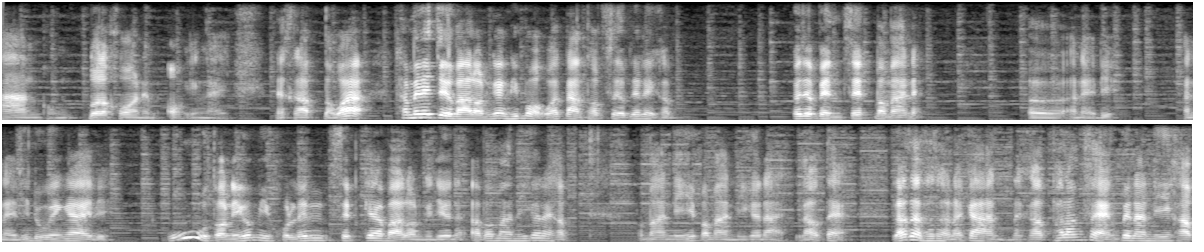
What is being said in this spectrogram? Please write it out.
ทางของตัวละครเนี่ยออกยังไงนะครับแต่ว่าถ้าไม่ได้เจอบารอนก็อย่างที่บอกว่าตามท็อปเซิร์ฟได้เลยครับ ก็จะเป็นเซตประมาณเนี้ยเอออันไหนดี อันไหนที่ดูง่ายๆดีอู้ตอนนี้ก็มีคนเล่นเซตแก้บารอนกันเยอะนะอะประมาณนี้ก็ได้ครับประมาณนี้ประมาณนี้ก็ได้ แล้วแต่แล้วแต่สถานการณ์นะครับพลังแฝงเป็นอันนี้ครับ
